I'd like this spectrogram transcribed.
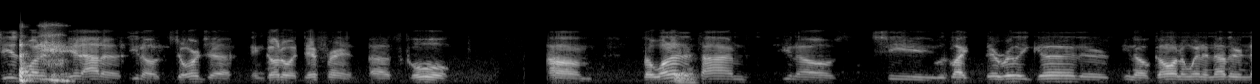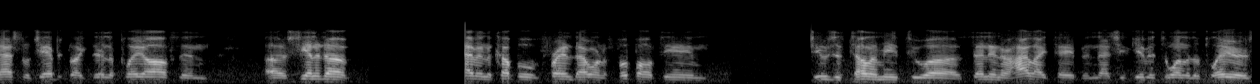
she just wanted to get out of you know Georgia and go to a different uh, school. Um, so one of the times, you know, she was like, they're really good. They're you know going to win another national championship. Like they're in the playoffs, and uh, she ended up having a couple of friends that were on the football team. She was just telling me to uh, send in her highlight tape and that she'd give it to one of the players.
